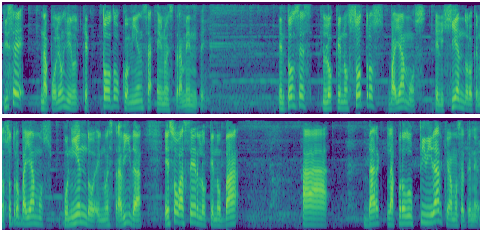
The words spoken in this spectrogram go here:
Dice Napoleón Hill que todo comienza en nuestra mente. Entonces, lo que nosotros vayamos eligiendo, lo que nosotros vayamos poniendo en nuestra vida, eso va a ser lo que nos va a dar la productividad que vamos a tener.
